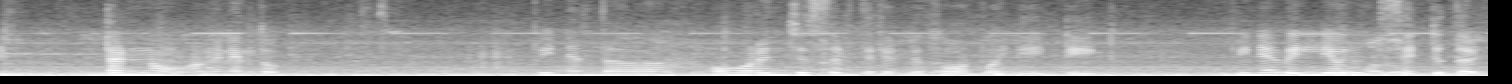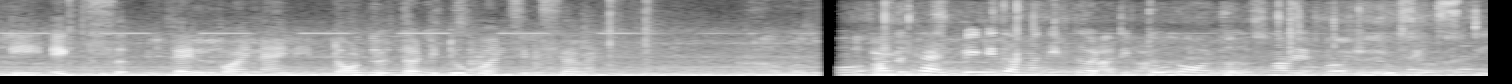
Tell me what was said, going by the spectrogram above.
എട്ടെണ്ണോ അങ്ങനെ എന്തോ. പിന്നെന്താ ഓറഞ്ചസ് എടുത്തിട്ടുണ്ട് ഫോർ പോയിന്റ് എയ്റ്റ് എയ്റ്റ് പിന്നെ വലിയൊരു set thirty X ten point nine eight total thirty two point six seven അത് കാൽക്കുലേറ്റ് ചെയ്താൽ മതി. തേർട്ടി ടു ഡോളേഴ്സ് എന്ന് പറയുമ്പോൾ ഇന്റു സിക്സ്റ്റി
